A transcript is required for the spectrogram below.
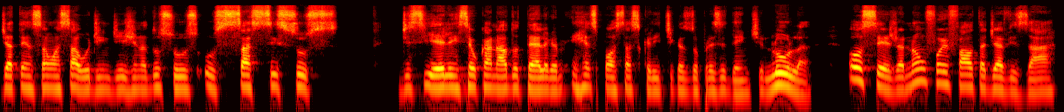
de Atenção à Saúde Indígena do SUS, o SACISUS disse ele em seu canal do Telegram em resposta às críticas do presidente Lula. Ou seja, não foi falta de avisar,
